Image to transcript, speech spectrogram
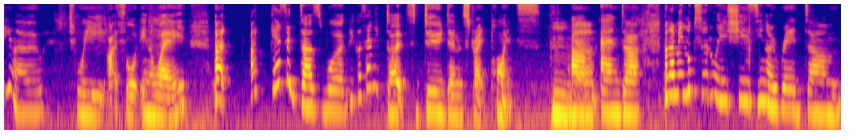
you know, twee, I thought in a way, but. I guess it does work because anecdotes do demonstrate points. Um, and uh, but I mean, look, certainly she's you know read um,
